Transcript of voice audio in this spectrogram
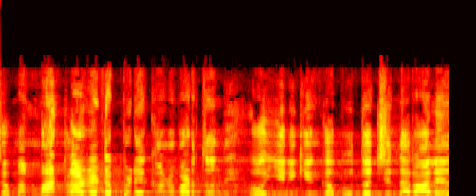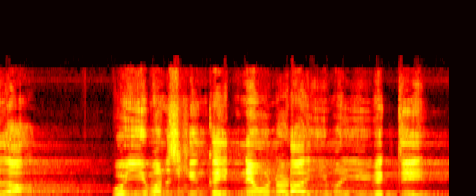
సో మాట్లాడేటప్పుడే కనబడుతుంది. ఓ ఈయనకి ఇంకా బుద్ధి వచ్చిందా రాలేదా? ఓ ఈ మనిషికి ఇంకా ఇట్నే ఉన్నాడా ఈ మ- ఈ వ్యక్తి?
